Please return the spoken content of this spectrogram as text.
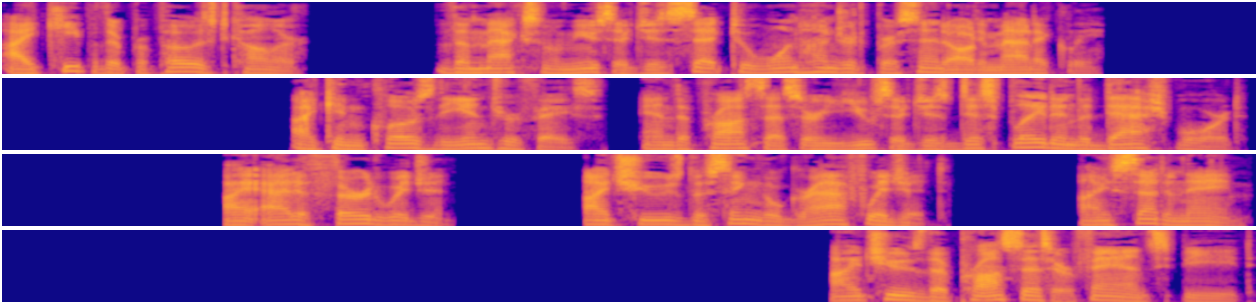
I keep the proposed color. The maximum usage is set to 100% automatically. I can close the interface, and the processor usage is displayed in the dashboard. I add a third widget. I choose the single graph widget. I set a name. I choose the processor fan speed.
